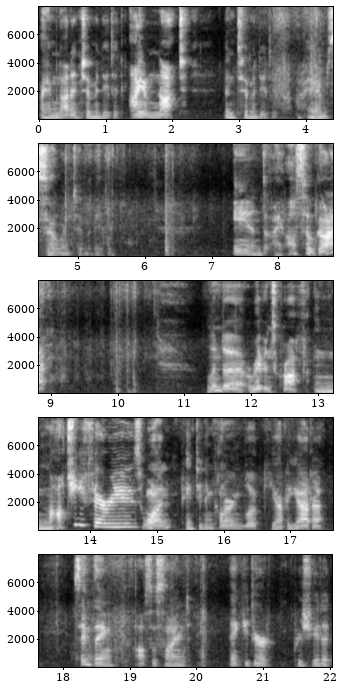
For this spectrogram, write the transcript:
I am not intimidated. I am not intimidated. I am so intimidated. And I also got Linda Ravenscroft Naughty Fairies 1, painting and coloring book, yada yada. Same thing, also signed. Thank you, dear. Appreciate it.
